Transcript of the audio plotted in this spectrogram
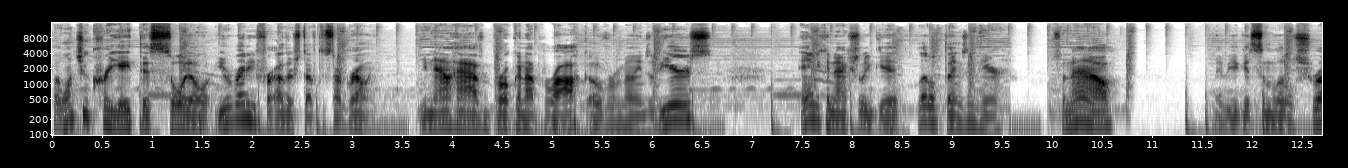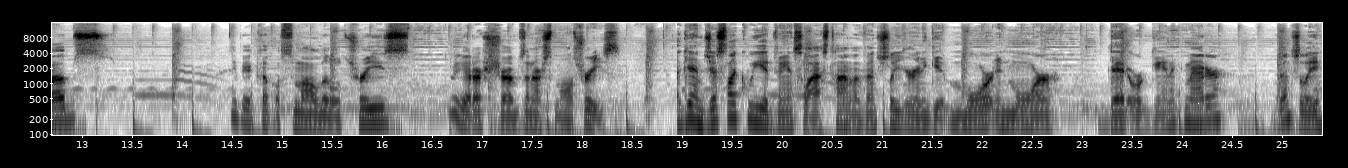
but once you create this soil, you're ready for other stuff to start growing. You now have broken up rock over millions of years, and you can actually get little things in here. So now, Maybe you get some little shrubs. Maybe a couple small little trees. We got our shrubs and our small trees. Again, just like we advanced last time, eventually you're going to get more and more dead organic matter. Eventually,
